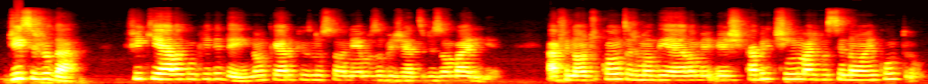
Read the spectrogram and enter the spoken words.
Disse Judá: Fique ela com o que lhe dei. Não quero que nos tornemos objeto de zombaria. Afinal de contas, mandei a ela este cabritinho, mas você não a encontrou.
